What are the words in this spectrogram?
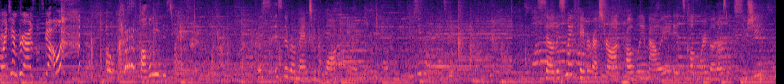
Four tempuras, let's go. Oh, follow me this way. This is the romantic walk in. You say romantic? So this is my favorite restaurant, probably in Maui. It's called Morimoto's and it's sushi.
